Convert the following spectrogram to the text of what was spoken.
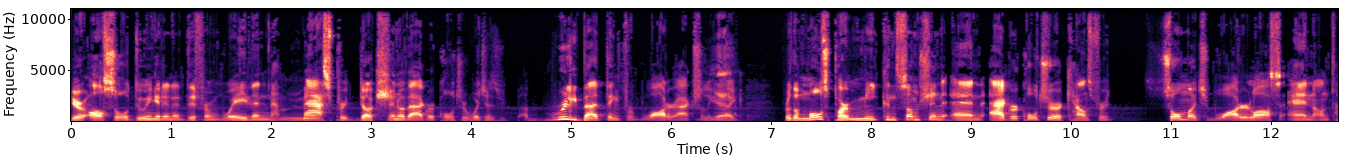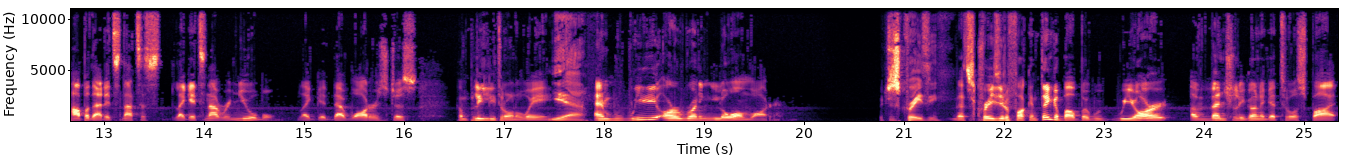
You're also doing it in a different way than mass production of agriculture, which is a really bad thing for water. Actually, Yeah. like for the most part, meat consumption and agriculture accounts for so much water loss, and on top of that, it's not sus- like it's not renewable. Like it, that water is just completely thrown away, yeah, and we are running low on water. which is crazy. That's crazy to fucking think about, but we, we are eventually going to get to a spot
